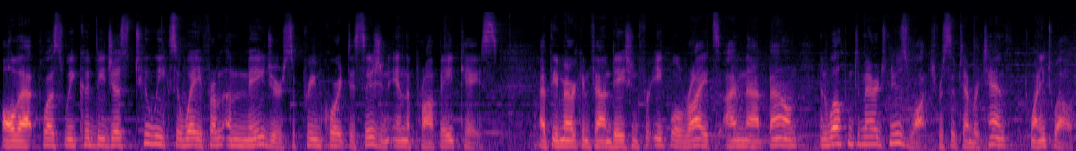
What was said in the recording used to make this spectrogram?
All that plus we could be just two weeks away from a major Supreme Court decision in the Prop 8 case. At the American Foundation for Equal Rights, I'm Matt Baum, and welcome to Marriage News Watch for September 10th, 2012.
